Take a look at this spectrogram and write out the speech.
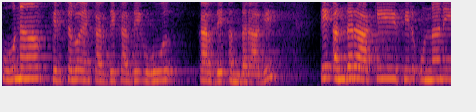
ਉਹ ਨਾ ਫਿਰ ਚਲੋ ਐ ਕਰਦੇ ਕਰਦੇ ਉਹ ਘਰ ਦੇ ਅੰਦਰ ਆ ਗਏ ਤੇ ਅੰਦਰ ਆ ਕੇ ਫਿਰ ਉਹਨਾਂ ਨੇ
